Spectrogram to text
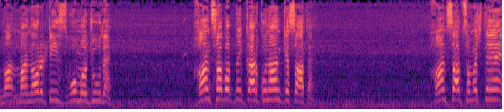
माइनॉरिटीज वो मौजूद हैं। खान साहब अपने कारकुनान के साथ हैं। खान साहब समझते हैं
